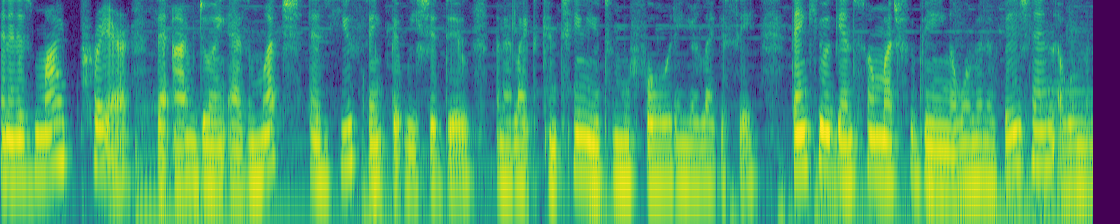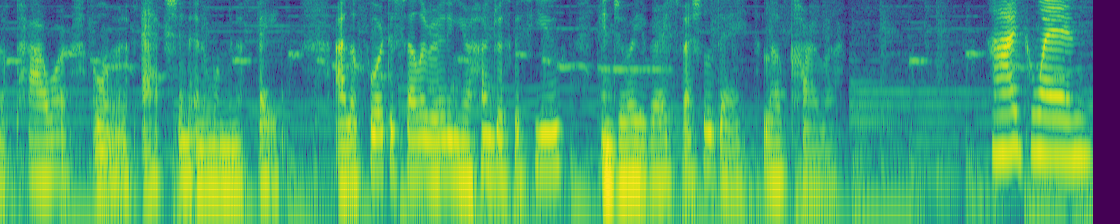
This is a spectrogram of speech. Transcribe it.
And it is my prayer that I'm doing as much as you think that we should do. And I'd like to continue to move forward in your legacy. Thank you again so much for being a woman of vision, a woman of power, a woman of action, and a woman of faith. I look forward to celebrating your 100th with you. Enjoy your very special day. Love, Carla. Hi, Gwen.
